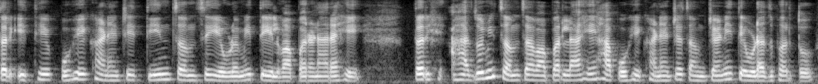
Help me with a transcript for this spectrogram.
तर इथे पोहे खाण्याचे तीन चमचे एवढं मी तेल वापरणार आहे. तर हे- हा जो मी चमचा वापरला आहे हा पोहे खाण्याच्या चमच्याने तेवढाच भरतो.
